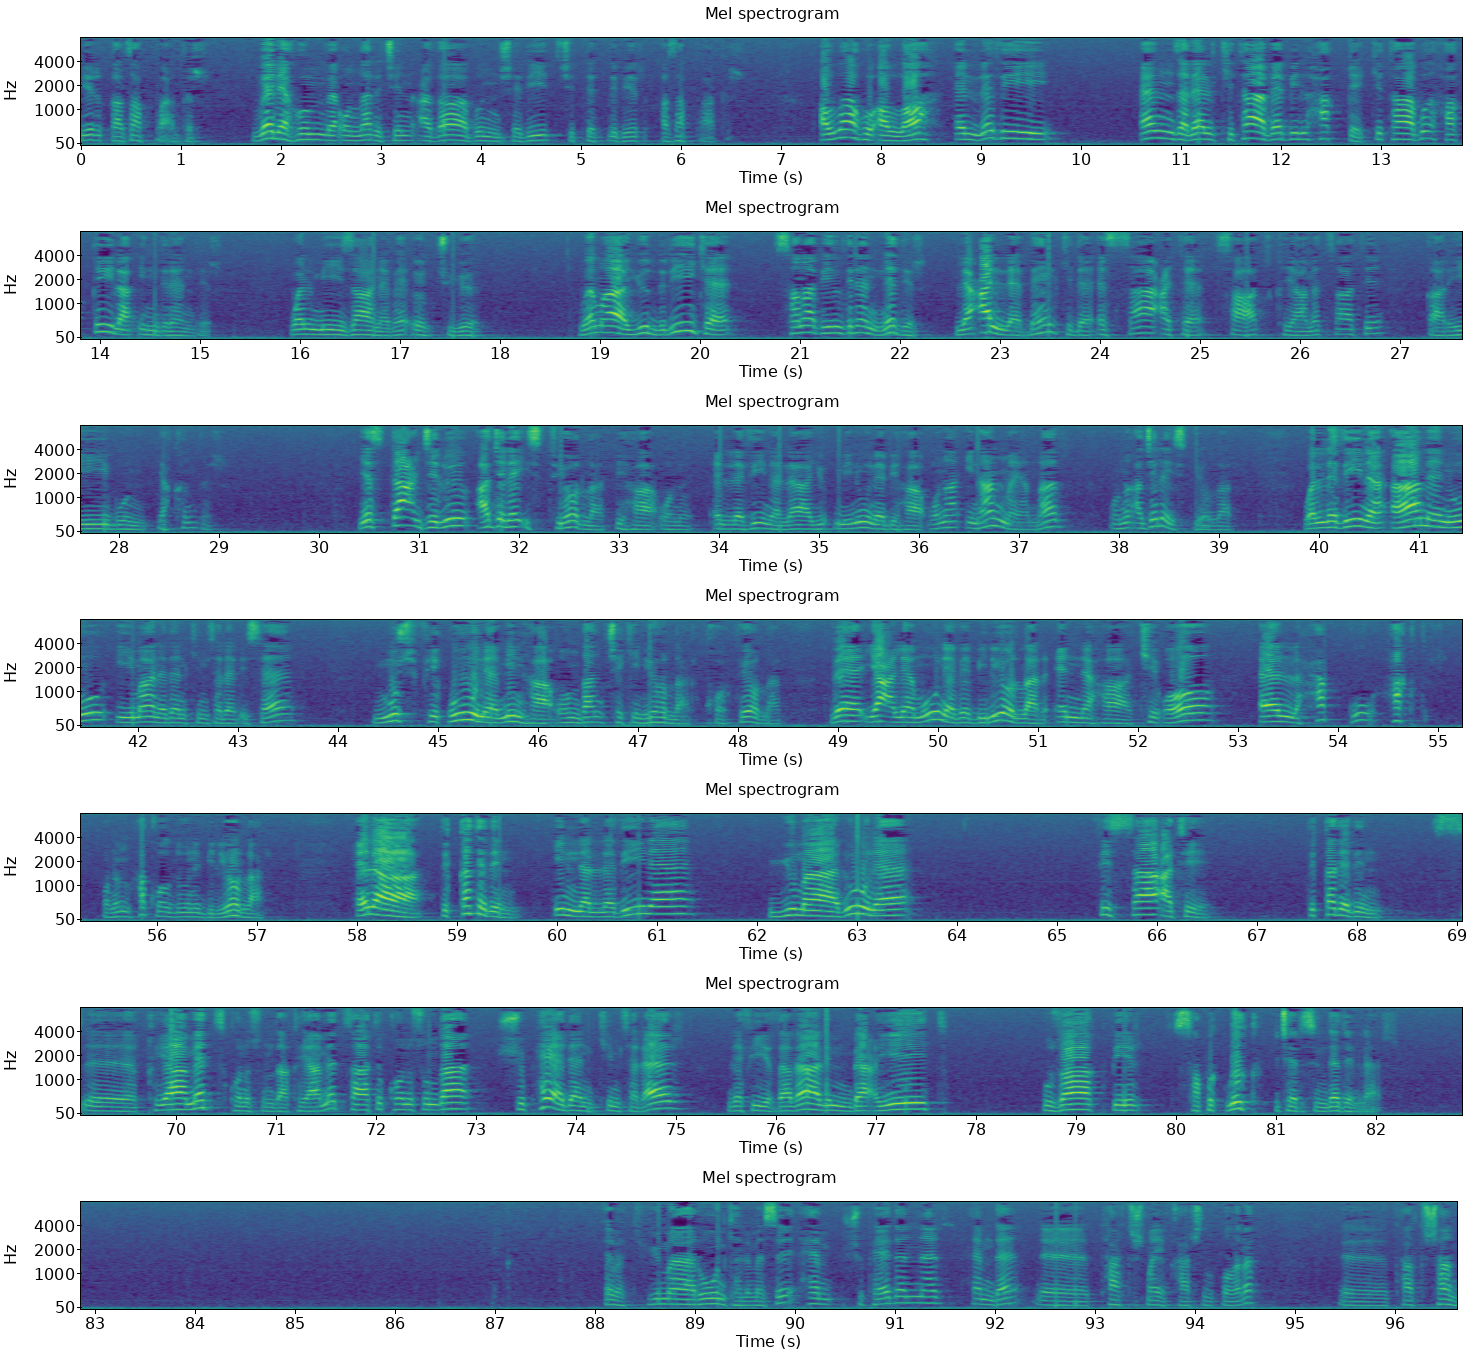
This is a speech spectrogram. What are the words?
bir gazap vardır. Ve lehum ve onlar için azabun şedid, şiddetli bir azap vardır. Allahu Allah ellezî enzelel kitabe bil hakkı kitabı hakkıyla indirendir vel mizane ve ölçüyü ve ma yudrike sana bildiren nedir? Lealle belki de es-saate saat kıyamet saati garibun yakındır. Yesta'cilu acele istiyorlar biha onu. Ellezine la yu'minune biha ona inanmayanlar onu acele istiyorlar. Vellezine amenu iman eden kimseler ise muşfikune minha ondan çekiniyorlar, korkuyorlar. Ve ya'lemune ve biliyorlar enneha ki o el hakku haktır. Onun hak olduğunu biliyorlar. Ela dikkat edin. innellezine yumarune fis saati dikkat edin. E, kıyamet konusunda kıyamet saati konusunda şüphe eden kimseler lefi zalalim ba'id uzak bir sapıklık içerisindedirler. Evet, yumarun kelimesi hem şüphe edenler hem de e, tartışmayı karşılıklı olarak e, tartışan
